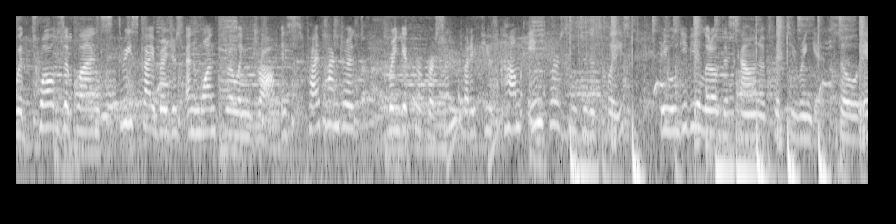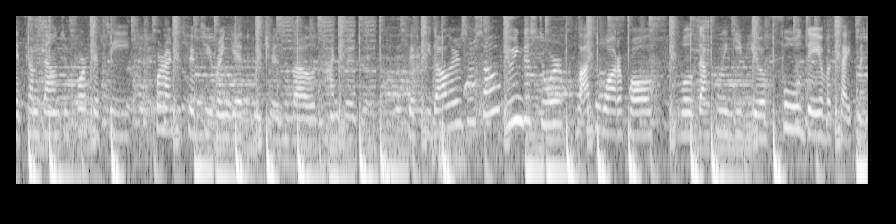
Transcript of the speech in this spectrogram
with 12 ziplines, three sky bridges and one thrilling drop. It's 500 ringgit per person, but if you come in person to this place, they will give you a little discount of 50 ringgit. So it comes down to 450, 450 ringgit, which is about 100 $50 or so. Doing this tour plus the waterfall will definitely give you a full day of excitement.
